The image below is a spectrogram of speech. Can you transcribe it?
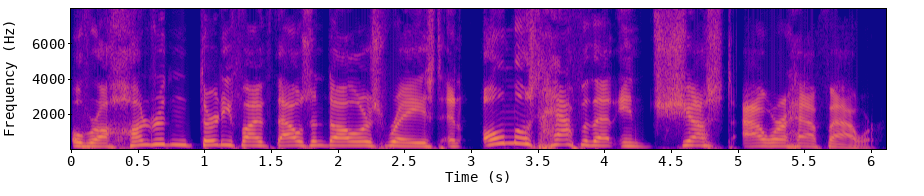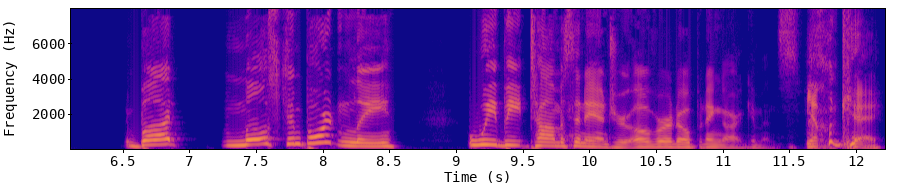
Over $135,000 raised, and almost half of that in just our half hour. But most importantly, we beat Thomas and Andrew over at opening arguments. Yep. Okay.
